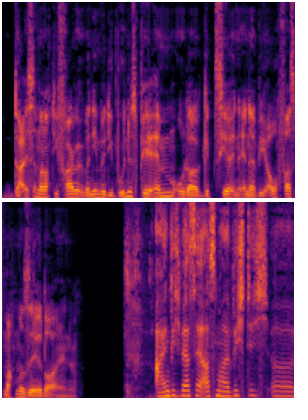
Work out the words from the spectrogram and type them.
da ist immer noch die Frage, übernehmen wir die Bundes-PM oder gibt's hier in NRW auch was, machen wir selber eine? Eigentlich wäre es ja erstmal wichtig, äh,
